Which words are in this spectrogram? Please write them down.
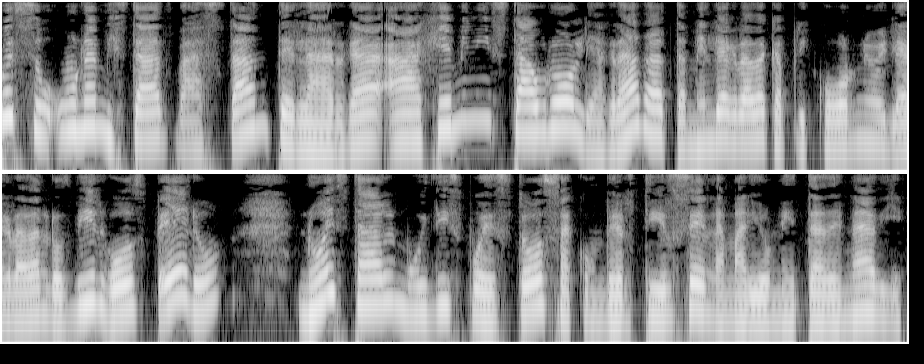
pues una amistad bastante larga. A Géminis Tauro le agrada, también le agrada Capricornio y le agradan los Virgos, pero no están muy dispuestos a convertirse en la marioneta de nadie.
